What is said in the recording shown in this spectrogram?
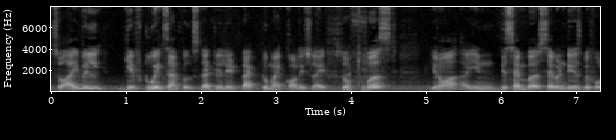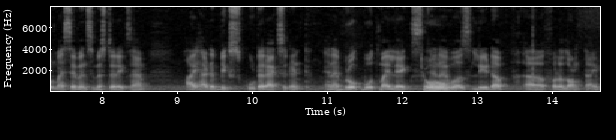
So I will give two examples that relate back to my college life. So first, you know, in December, seven days before my seventh semester exam, I had a big scooter accident and I broke both my legs and I Oh. was laid up uh, for a long time.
